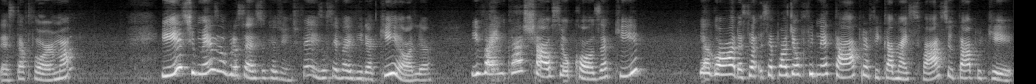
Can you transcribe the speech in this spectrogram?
Desta forma. E este mesmo processo que a gente fez, você vai vir aqui, olha, e vai encaixar o seu cos aqui. E agora, você pode alfinetar pra ficar mais fácil, tá? Porque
